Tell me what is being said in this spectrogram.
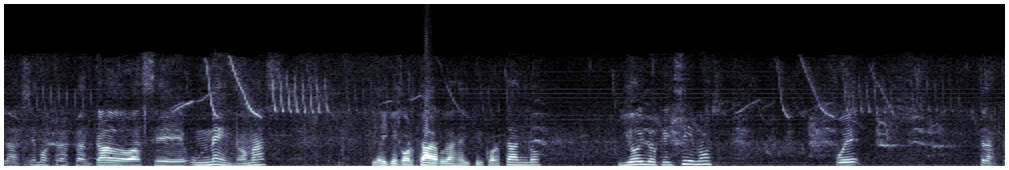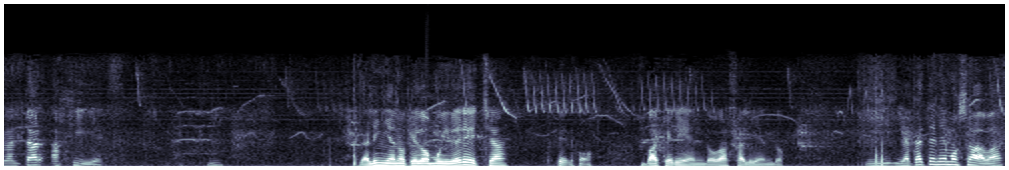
las hemos trasplantado hace un mes nomás y hay que cortarlas, hay que ir cortando. Y hoy lo que hicimos fue trasplantar ajíes. La línea no quedó muy derecha, pero va queriendo, va saliendo. Y, acá tenemos habas,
